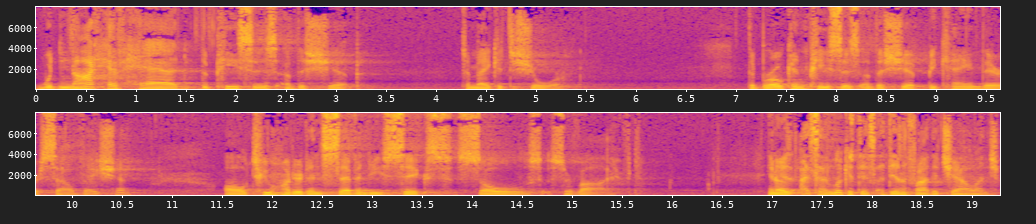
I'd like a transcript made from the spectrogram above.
would not have had the pieces of the ship to make it to shore. The broken pieces of the ship became their salvation. All 276 souls survived. You know, as I look at this, identify the challenge,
